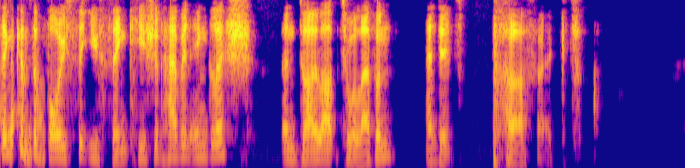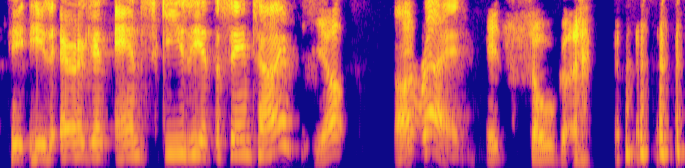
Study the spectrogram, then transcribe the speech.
Think of the voice that you think he should have in English and dial up to 11, and it's perfect. He he's arrogant and skeezy at the same time. Yep, All It's- right. it's so good.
